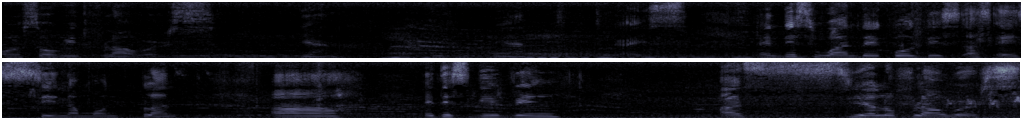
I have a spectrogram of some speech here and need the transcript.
also with flowers. Yan. Yan, guys. And this one, they call this as a cinnamon plant. Uh, it is giving us yellow flowers.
